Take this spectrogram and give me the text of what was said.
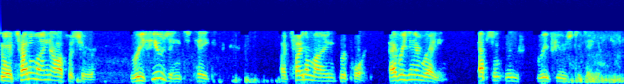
So a Title IX officer refusing to take a Title IX report, everything in writing, absolutely refused to take it.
